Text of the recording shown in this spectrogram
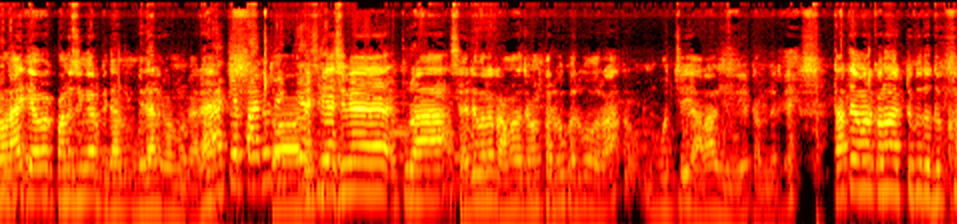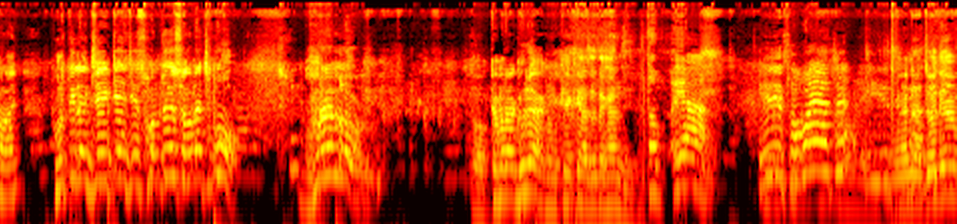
লড়াইটি হবে পানু সিং আর বিধান বিধান কর্মকার হ্যাঁ। তো দেখতে আসবে। পুরা সেই লেভেলের আমরা যেমন পারব করব ওরা তো বুঝছি আরাম নিবে আমাদেরকে তাতে আমার কোনো একটুকু তো দুঃখ নাই। ফুর্তি লাগছে এইটাই যে সঞ্জয়ের সঙ্গে নাচবো ঘুরে লোক তো ক্যামেরা ঘুরে এখন কে কে আছে দেখান তো ইয়া মানে জয়দেব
